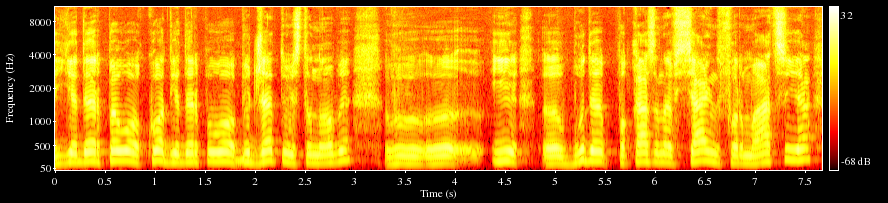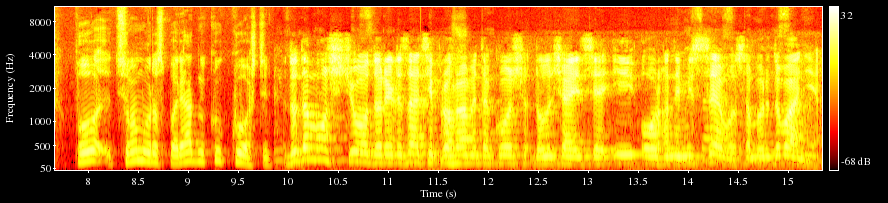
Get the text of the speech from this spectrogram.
ЄДРПО, код ЄДРПО бюджетної установи, і буде показана вся інформація по цьому розпоряднику коштів. Додамо, що до реалізації програми також долучаються і органи місцевого самоврядування.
